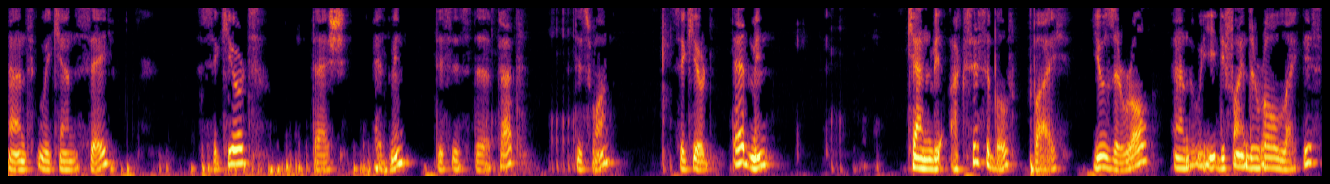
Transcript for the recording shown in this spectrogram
and we can say secured dash admin. This is the path, this one. Secured admin can be accessible by user role, and we define the role like this,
